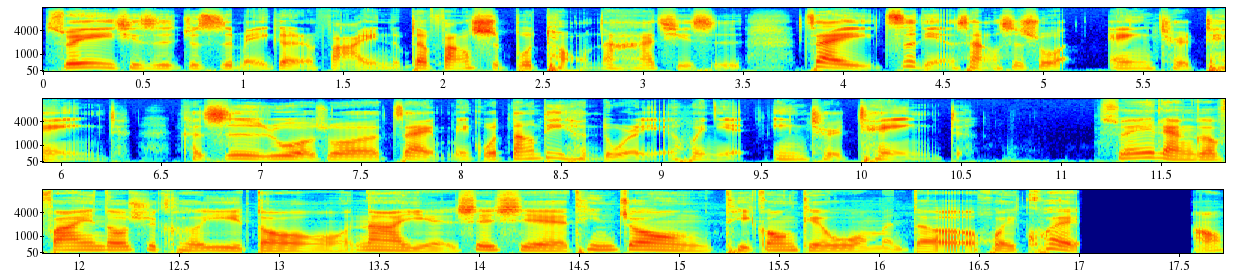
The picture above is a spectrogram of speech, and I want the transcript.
所以其实就是每一个人发音的的方式不同，那他其实在字典上是说 entertained。可是，如果说在美国当地，很多人也会念 entertained，所以两个发音都是可以的哦。那也谢谢听众提供给我们的回馈。好，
